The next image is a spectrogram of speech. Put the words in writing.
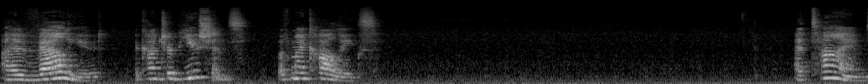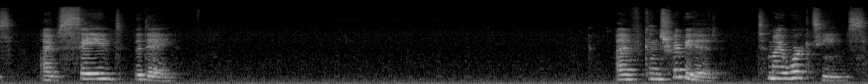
I've valued the contributions of my colleagues. At times, I've saved the day. I've contributed to my work teams.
